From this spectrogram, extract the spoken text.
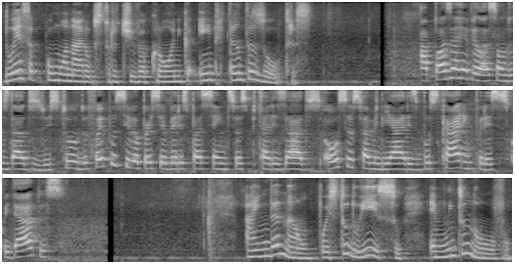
doença pulmonar obstrutiva crônica, entre tantas outras. Após a revelação dos dados do estudo, foi possível perceber os pacientes hospitalizados ou seus familiares buscarem por esses cuidados? Ainda não, pois tudo isso é muito novo.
